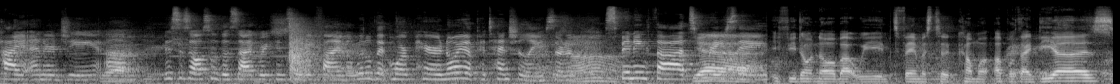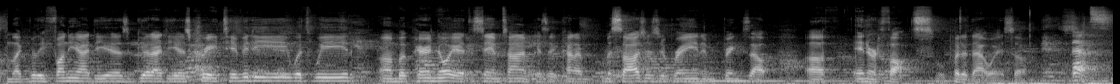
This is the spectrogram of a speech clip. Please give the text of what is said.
High energy. Yeah. Um, this is also the side where you can sort of find a little bit more paranoia potentially, sort of spinning thoughts, racing. If you don't know about weed, it's famous to come up with ideas, like really funny ideas, good ideas, creativity with weed, um, but paranoia at the same time because it kind of massages your brain and brings out uh, inner thoughts. We'll put it that way. So That's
